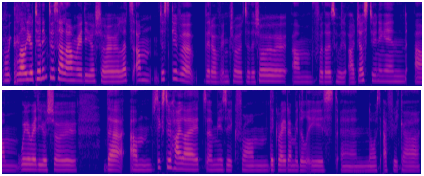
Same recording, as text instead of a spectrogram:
Well, you're tuning to Salaam Radio Show. Let's um just give a bit of intro to the show. Um, for those who are just tuning in, um, we're a radio show that um seeks to highlight uh, music from the Greater Middle East and North Africa.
